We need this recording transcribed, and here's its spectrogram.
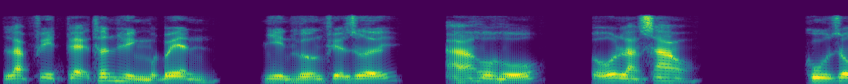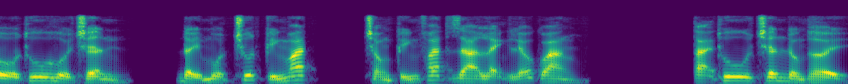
Lạp vịt kẹ thân hình một bên nhìn hướng phía dưới á hô hố ố làm sao? Cụ rồ thu hồi chân đẩy một chút kính mắt trong kính phát ra lạnh lẽo quang. Tại thu chân đồng thời,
